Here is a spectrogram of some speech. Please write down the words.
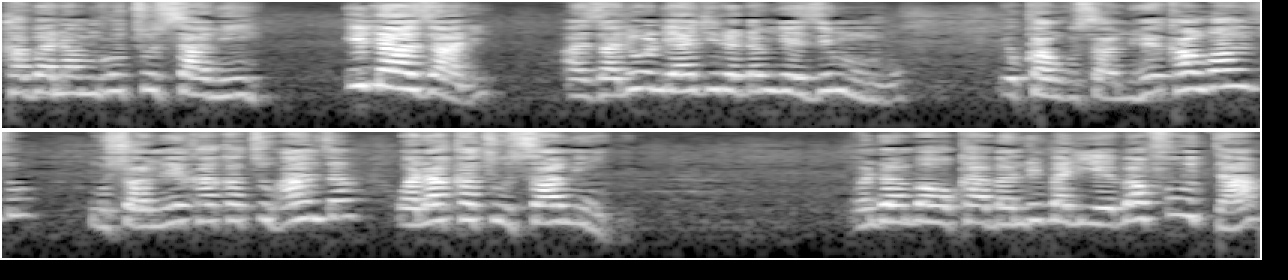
kabana mrutu sami. Ila azali azali onde ajire da Mwenyezi Mungu ukangusamihe kangwanzo ngusamihe kakatuhanza wala katusami wendo ambao kabandi baliye bafuta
